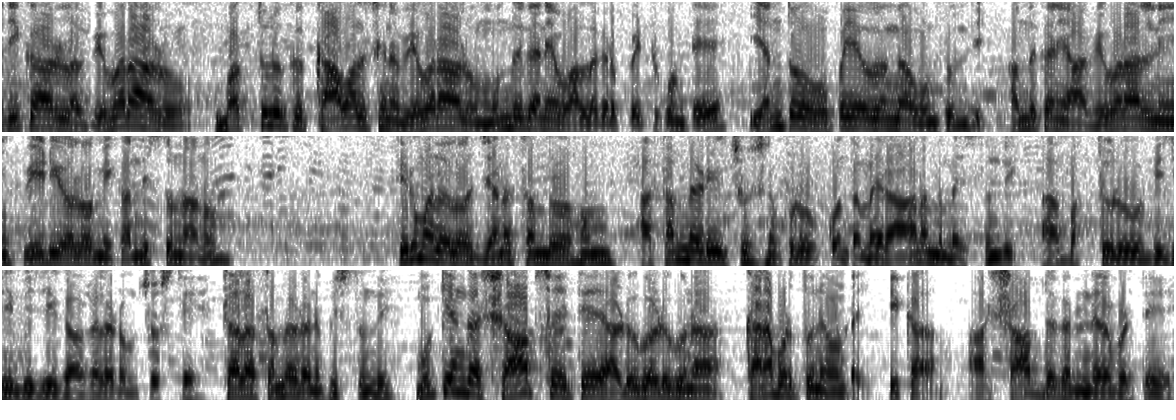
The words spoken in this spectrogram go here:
అధికారుల వివరాలు భక్తులకు కావాల్సిన వివరాలు ముందుగానే వాళ్ళ దగ్గర పెట్టుకుంటే ఎంతో ఉపయోగంగా ఉంటుంది. అందుకని ఆ వివరాల్ని వీడియోలో మీకు అందిస్తున్నాను. తిరుమలలో జన సందోహం ఆ సందడి చూసినప్పుడు కొంతమేర ఆనందం వేస్తుంది ఆ భక్తులు బిజీ బిజీగా వెళ్ళడం చూస్తే చాలా సందడి అనిపిస్తుంది. ముఖ్యంగా షాప్స్ అయితే అడుగడుగున కనబడుతూనే ఉంటాయి. ఇక ఆ షాప్ దగ్గర నిలబడితే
